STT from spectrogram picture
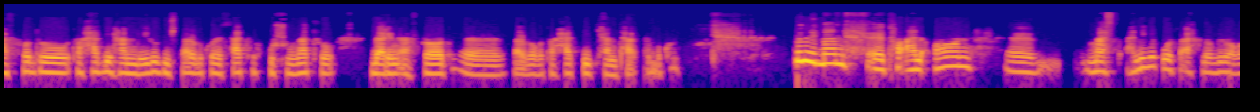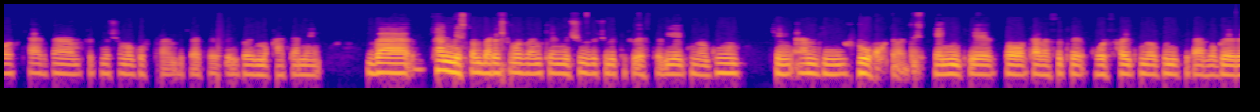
افراد رو تا حدی همدلی رو بیشتر بکنه سطح خشونت رو در این افراد در واقع تا حدی کمتر بکنه. ببینید من تا الان مسئله قدس اخلاقی رو آغاز کردم خدمت شما گفتم به جهت مقدمه. و چند مثال برای شما زدم که نشون داده شده که تو استادیای گوناگون چنین امری رخ داده. یعنی که با توسط قرص های گوناگونی که در واقع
